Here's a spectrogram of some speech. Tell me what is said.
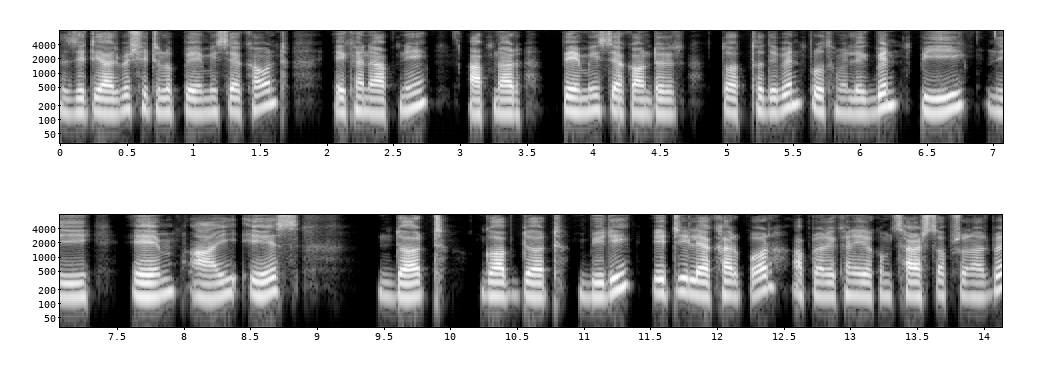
যেটি আসবে সেটি হলো পেমিস অ্যাকাউন্ট। এখানে আপনি আপনার পেমিস অ্যাকাউন্টের তথ্য দেবেন। প্রথমে লিখবেন P E M I S dot gov dot BD এটি লেখার পর আপনার এখানে এরকম সার্চ অপশন আসবে।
